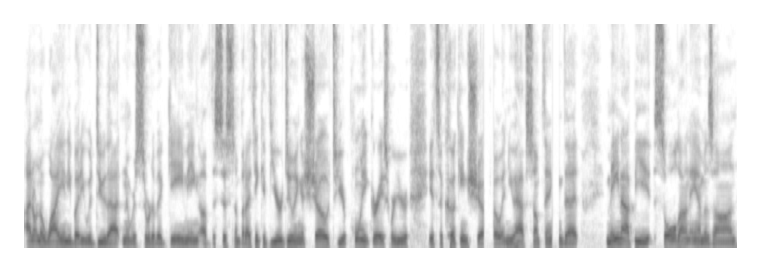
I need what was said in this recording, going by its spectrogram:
I don't know why anybody would do that and there was sort of a gaming of the system, but I think if you're doing a show to your point Grace where you're it's a cooking show and you have something that may not be sold on Amazon,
